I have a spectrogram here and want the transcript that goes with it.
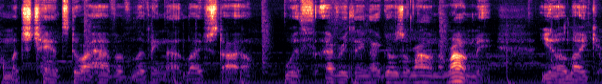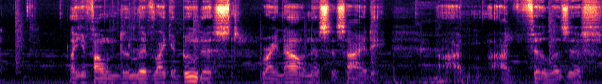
how much chance do I have of living that lifestyle with everything that goes around around me? You know, like like if I wanted to live like a Buddhist right now in this society, mm-hmm. I'm, I feel as if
